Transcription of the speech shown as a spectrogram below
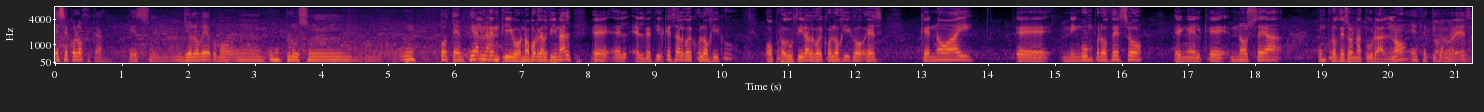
es ecológica, que es, yo lo veo como un, un plus, un, un potenciar. Incentivo, ¿no? Porque al final eh, el, el decir que es algo ecológico o producir algo ecológico es que no hay eh, ningún proceso en el que no sea un proceso natural, ¿no? Efectivamente. Todo es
